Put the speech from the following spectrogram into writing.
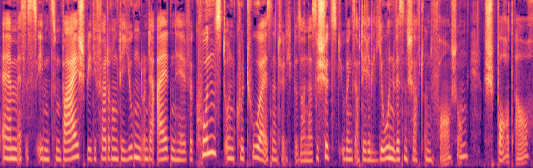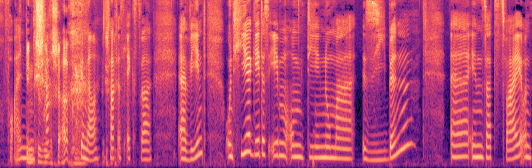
Ähm, es ist eben zum Beispiel die Förderung der Jugend- und der Altenhilfe. Kunst und Kultur ist natürlich besonders geschützt. Übrigens auch die Religion, Wissenschaft und Forschung. Sport auch, vor allen Dingen Inklusive Schach. Schach. Genau, Schach ist extra erwähnt. Und hier geht es eben um die Nummer sieben äh, in Satz zwei. Und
